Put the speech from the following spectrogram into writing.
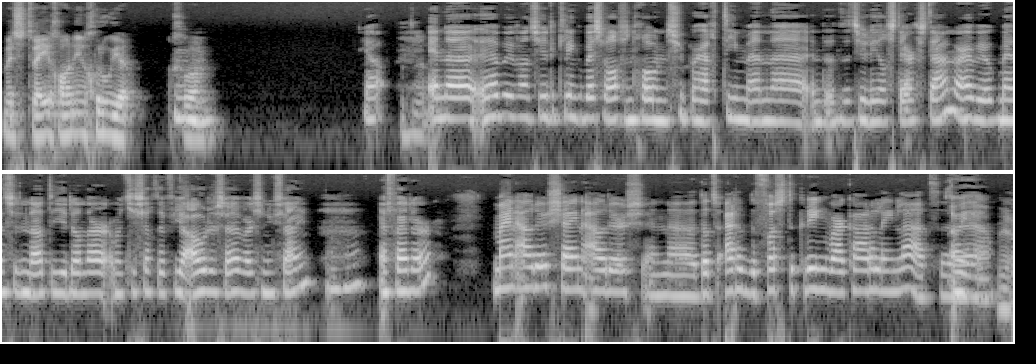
met z'n tweeën gewoon in groeien. Gewoon. Ja. En eh hebben jullie, want jullie klinken best wel als een gewoon superhecht team en, eh, en dat, dat jullie heel sterk staan. Maar hebben je ook mensen inderdaad die je dan daar, want je zegt even je ouders hè, waar ze nu zijn. Mhm. En verder? Mijn ouders, zijn ouders. En eh, dat is eigenlijk de vaste kring waar ik haar alleen laat. Oh ja. Ja.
